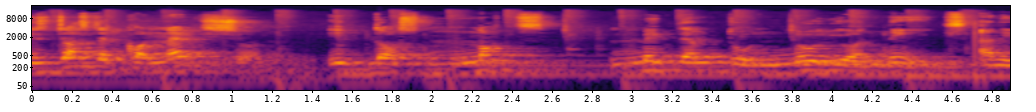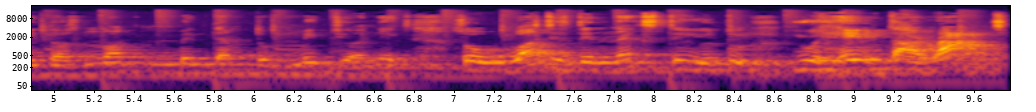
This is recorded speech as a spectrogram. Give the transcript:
is just a connection. It does not make them to know your needs and it does not make them to meet your needs. So, what is the next thing you do? You interact.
